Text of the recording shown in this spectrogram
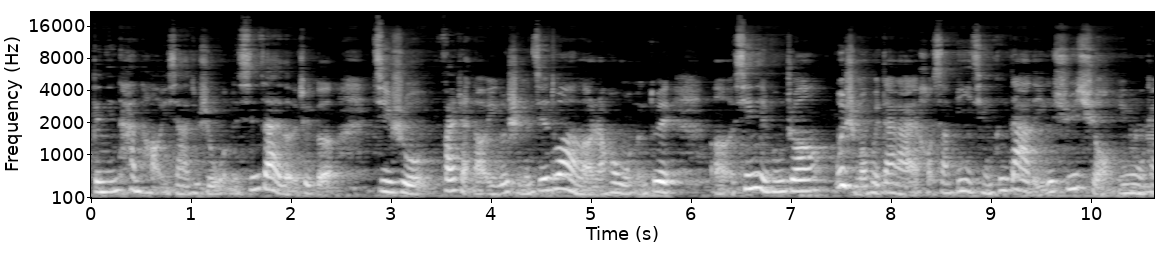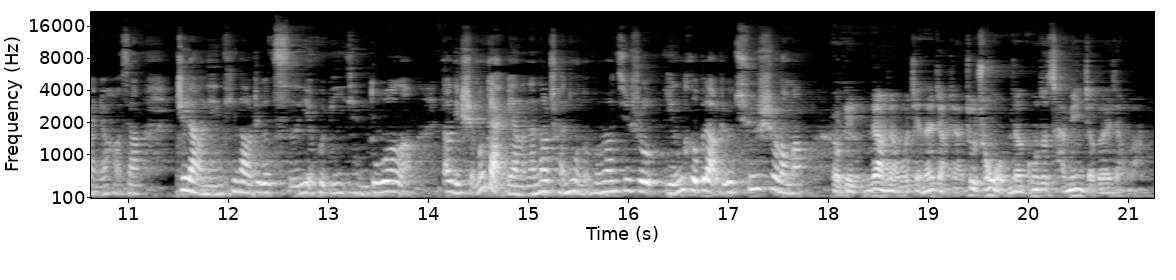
跟您探讨一下，就是我们现在的这个技术发展到一个什么阶段了？然后我们对呃先进封装为什么会带来好像比以前更大的一个需求？因为我感觉好像这两年听到这个词也会比以前多了。到底什么改变了？难道传统的封装技术迎合不了这个趋势了吗？OK，你这样讲，我简单讲一下，就从我们的公司产品角度来讲吧，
